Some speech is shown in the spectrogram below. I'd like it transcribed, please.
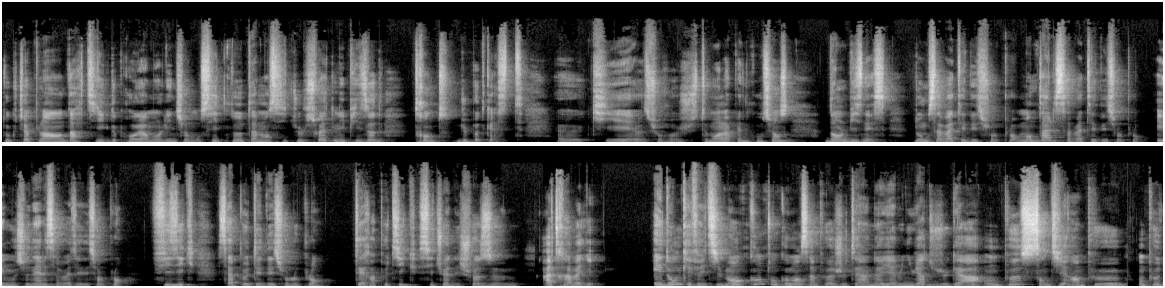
Donc tu as plein d'articles, de programmes en ligne sur mon site, notamment si tu le souhaites, l'épisode 30 du podcast. Euh, qui est euh, sur justement la pleine conscience dans le business. Donc ça va t'aider sur le plan mental, ça va t'aider sur le plan émotionnel, ça va t'aider sur le plan physique, ça peut t'aider sur le plan thérapeutique si tu as des choses euh, à travailler. Et donc effectivement, quand on commence un peu à jeter un œil à l'univers du yoga, on peut se sentir un peu, on peut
